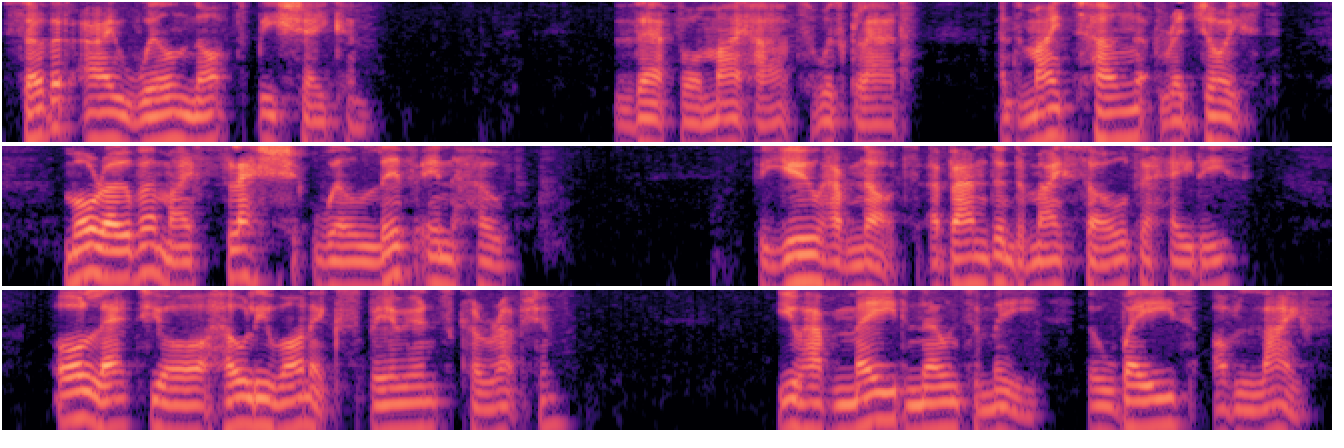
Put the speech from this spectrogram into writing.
so that I will not be shaken. Therefore my heart was glad, and my tongue rejoiced. Moreover, my flesh will live in hope. For you have not abandoned my soul to Hades, or let your Holy One experience corruption. You have made known to me the ways of life.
